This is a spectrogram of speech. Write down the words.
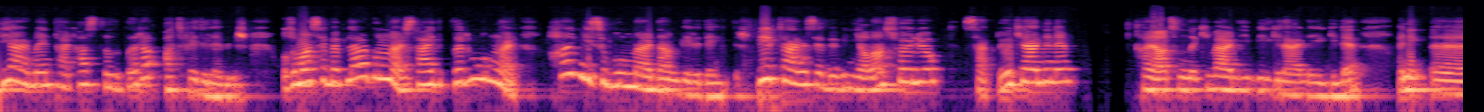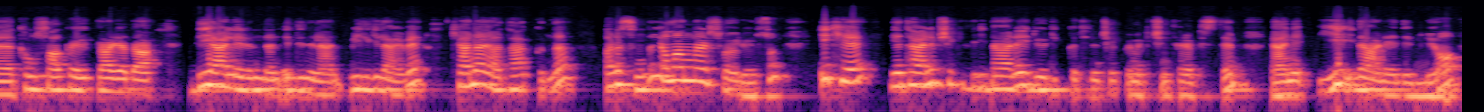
diğer mental hastalıklara atfedilebilir. O zaman sebepler bunlar, saydıklarım bunlar. Hangisi bunlardan biri değildir? Bir tane sebebin yalan söylüyor, saklıyor kendini. Hayatındaki verdiği bilgilerle ilgili hani e, kamusal kayıtlar ya da diğerlerinden edinilen bilgiler ve kendi hayatı hakkında arasında yalanlar söylüyorsun. İki, yeterli bir şekilde idare ediyor dikkatini çekmemek için terapistin. Yani iyi idare edebiliyor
